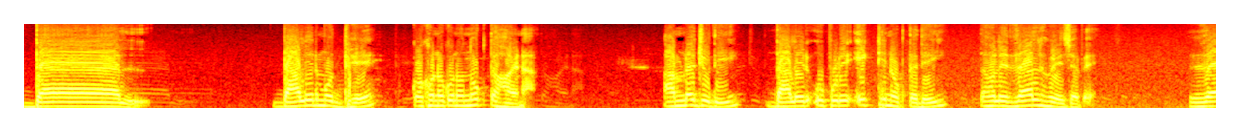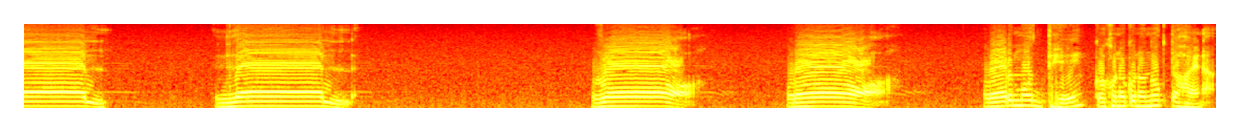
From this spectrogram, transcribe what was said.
ডাল, ডালের মধ্যে কখনো কোনো নোক্তা হয় না। আমরা যদি ডালের উপরে একটি নোক্তা দেই, তাহলে র্যাল হয়ে যাবে। র্যাল র্যাল র র, রর মধ্যে কখনো কোনো নোক্তা হয় না।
